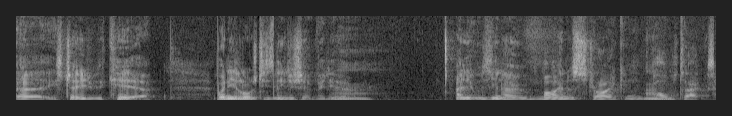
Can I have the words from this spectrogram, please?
uh, exchange with Keir when he launched his leadership video. Mm. And it was, you know, miners' strike and poll tax.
